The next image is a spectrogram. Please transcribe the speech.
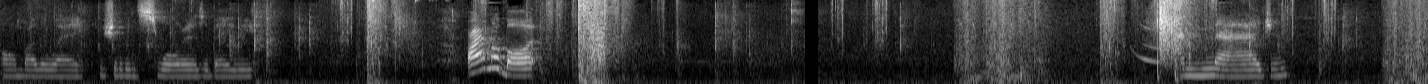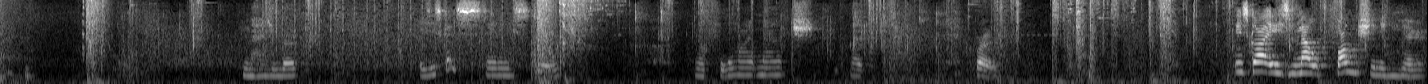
Oh, by the way, you should have been swallowed as a baby. I'm a bot. Imagine. Imagine, bro. Is this guy standing still in a Fortnite match? Like, bro. This guy is malfunctioning there.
